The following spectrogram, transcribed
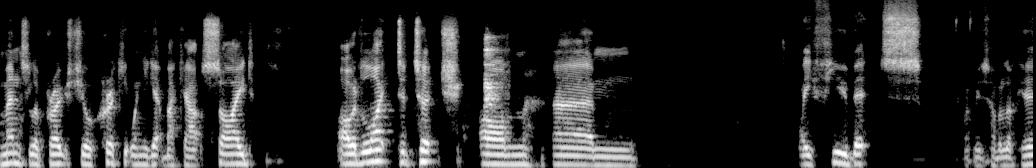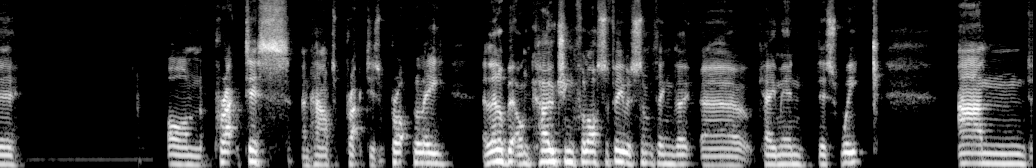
mental approach to your cricket when you get back outside. I would like to touch on um, a few bits. Let me just have a look here on practice and how to practice properly. A little bit on coaching philosophy was something that uh, came in this week, and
